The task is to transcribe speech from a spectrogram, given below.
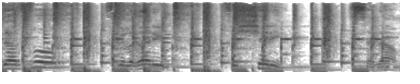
دارفور في الغرب في الشرق سلام.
